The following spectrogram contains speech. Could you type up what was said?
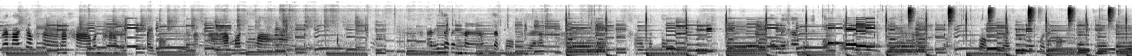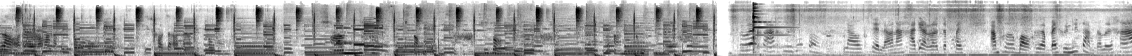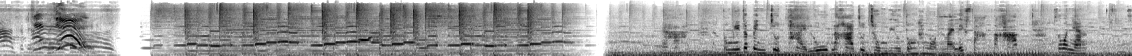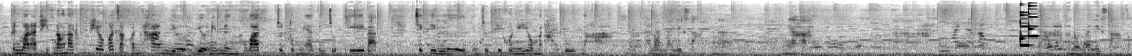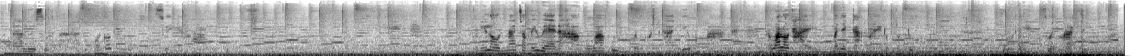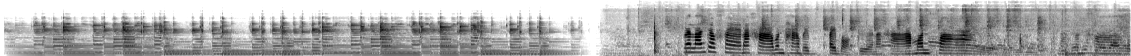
แวะร้านกาแฟนะคะบนทางไปไปบ่อเกลือนะคะ มอนฟ้าอันนี้จะเป็นน้ำจากบ่อเกลือนะคะเข้ามาต้มต้มไว้ห้าหกชั่วโมงบ่อเกลือที่ทุกคนบอกที่ที่เราเอาน้ำอะค่ะไปต้มที่เขาจะเอาน้ำไปต้มเช้านี้ นี้จะเป็นจุดถ่ายรูปนะคะ จุดชมวิวตรงถนนหมายเลขสามนะคะ ซึ่งวันนี้เป็นวันอาทิตย์เนาะนักท่องเที่ยวก็จะค่อนข้างเยอะเยอะนิดนึง เพราะว่าจุดตรงนี้เป็นจุดที่แบบเช็คอินเลย เป็นจุดที่คนนิยมมาถ่ายรูปนะคะ ถนนหมายเลขสามข้างหน้าตรงนี้ค่ะเนี่ยค่ะถนนหมายเลขสามตรงข้างหน้าเลยสุดมากค่ะทุกคนสวยงาม เราน่าจะไม่แวะนะคะ เพราะว่าผู้คนค่อนข้างเยอะมากๆ แต่ว่าเราถ่ายบรรยากาศมาให้ทุกคนดูสวยสวยมากจริงแวะร้านกาแฟนะคะบนทางไปไปบ่อเกลือนะคะ มอนฟายร้านมอนฟ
